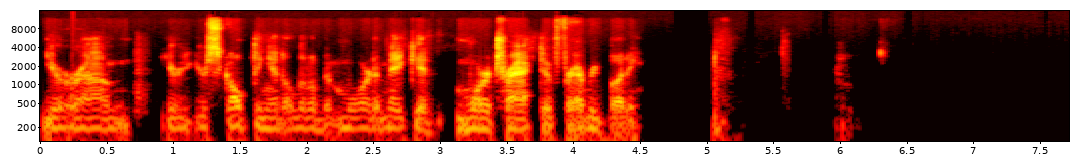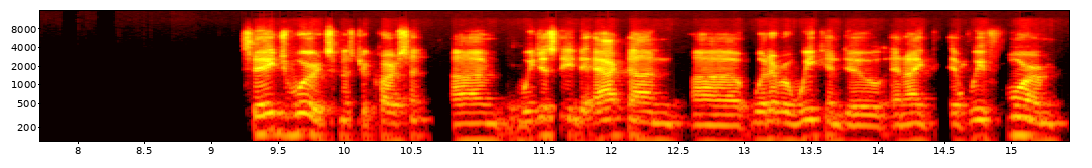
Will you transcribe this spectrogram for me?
you're um, you're you're sculpting it a little bit more to make it more attractive for everybody. Sage words, Mr. Carson. Um, we just need to act on uh, whatever we can do. And I, if we form,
